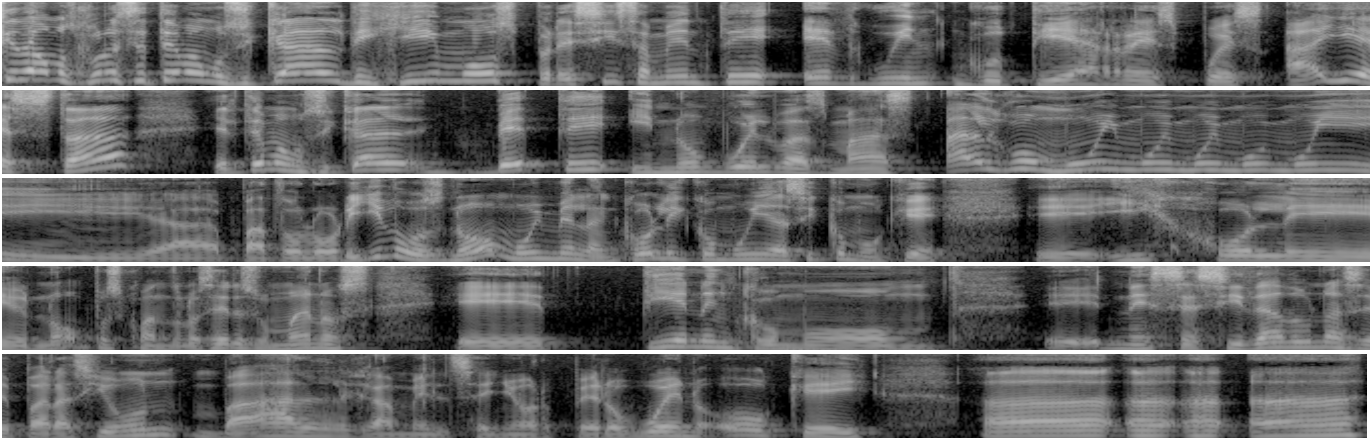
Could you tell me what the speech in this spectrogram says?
Quedamos con este tema musical. Dijimos precisamente Edwin Gutiérrez. Pues ahí está el tema musical Vete y no vuelvas más. Algo muy, muy, muy, muy, muy apadoloridos, ¿no? Muy melancólico, muy así como que, eh, híjole, ¿no? Pues cuando los seres humanos eh, tienen como eh, necesidad de una separación, válgame el Señor. Pero bueno, ok. Ah, ah, ah, ah.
